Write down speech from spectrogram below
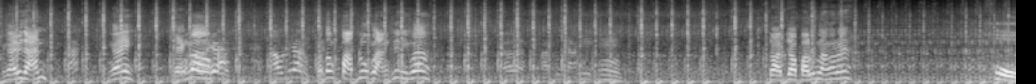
ยังไงพี่สันไงแข็งเปล่าเอาเรื่องมันต้องปรับลูกหลังขึ้นอีกเปล่าเออถามดูหนังอีกอืมจอดจอดปรับลูกหลังกันไหมโอ้โห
